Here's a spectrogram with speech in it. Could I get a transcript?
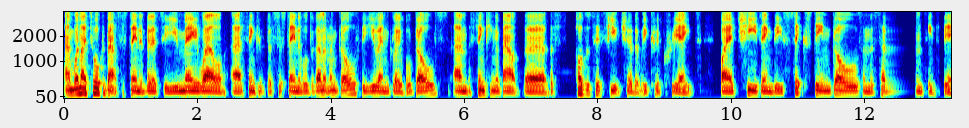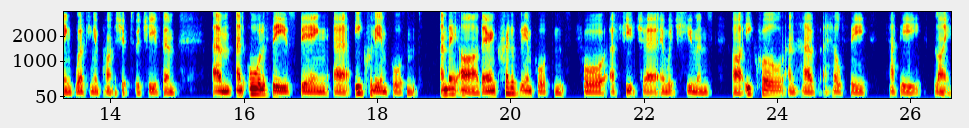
and when I talk about sustainability, you may well uh, think of the Sustainable Development Goals, the UN Global Goals, um, thinking about the, the positive future that we could create by achieving these 16 goals and the 17th being working in partnership to achieve them. Um, and all of these being uh, equally important. And they are, they're incredibly important for a future in which humans are equal and have a healthy, happy life.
